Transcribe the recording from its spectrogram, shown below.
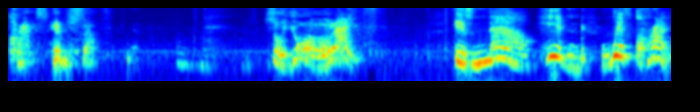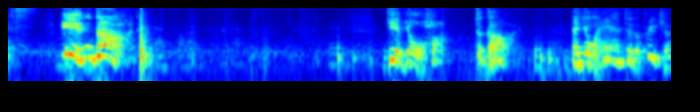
Christ Himself. So your life is now hidden with Christ in God. Give your heart to God and your hand to the preacher.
